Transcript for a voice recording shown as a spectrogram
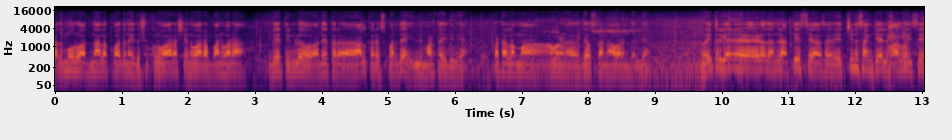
ಹದಿಮೂರು ಹದಿನಾಲ್ಕು ಹದಿನೈದು ಶುಕ್ರವಾರ ಶನಿವಾರ ಭಾನುವಾರ ಇದೇ ತಿಂಗಳು ಅದೇ ಥರ ಹಾಲ್ಕರೆ ಸ್ಪರ್ಧೆ ಇಲ್ಲಿ ಮಾಡ್ತಾ ಇದ್ದೀವಿ. ಪಟಾಲಮ್ಮ ಆವರಣ ದೇವಸ್ಥಾನ ಆವರಣದಲ್ಲಿ. ರೈತರಿಗೆ ಏನು ಹೇಳೋದಂದರೆ ಅತಿ ಹೆಚ್ಚಿನ ಸಂಖ್ಯೆಯಲ್ಲಿ ಭಾಗವಹಿಸಿ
